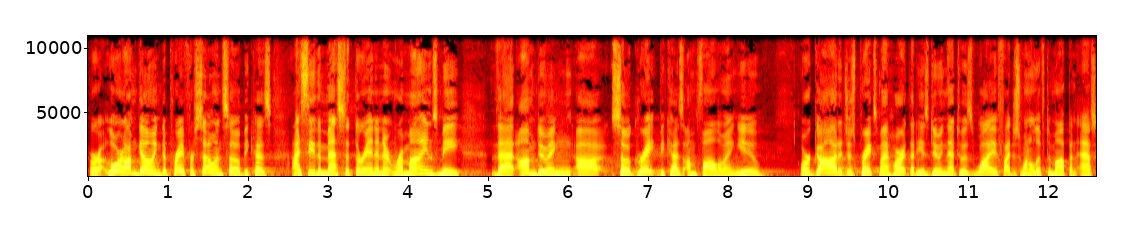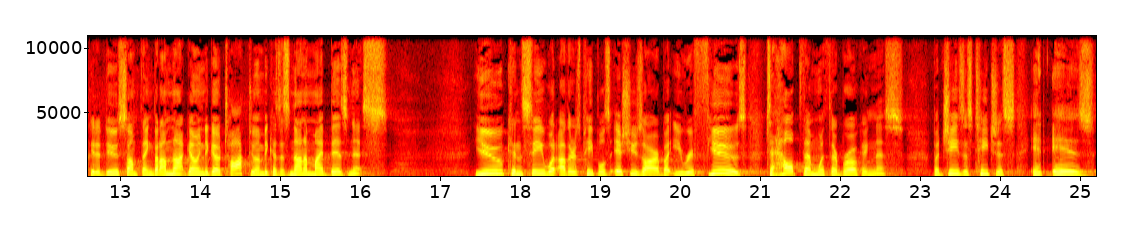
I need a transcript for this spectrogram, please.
or, Lord, I'm going to pray for so and so because I see the mess that they're in and it reminds me that I'm doing uh, so great because I'm following you. Or, God, it just breaks my heart that he's doing that to his wife. I just want to lift him up and ask you to do something, but I'm not going to go talk to him because it's none of my business. You can see what others people's issues are, but you refuse to help them with their brokenness. But Jesus teaches it is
